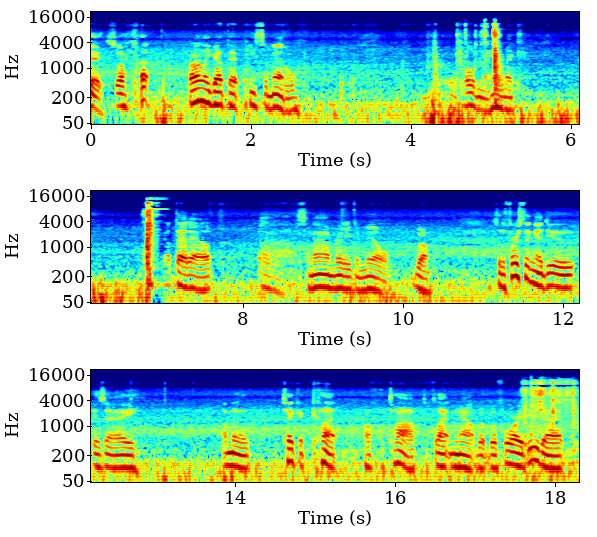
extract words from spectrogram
Okay, so I got finally got that piece of metal. holding the hammock. Got that out. Uh, so now I'm ready to mill. Well, so the first thing I do is I I'm gonna take a cut off the top to flatten out. But before I do that,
